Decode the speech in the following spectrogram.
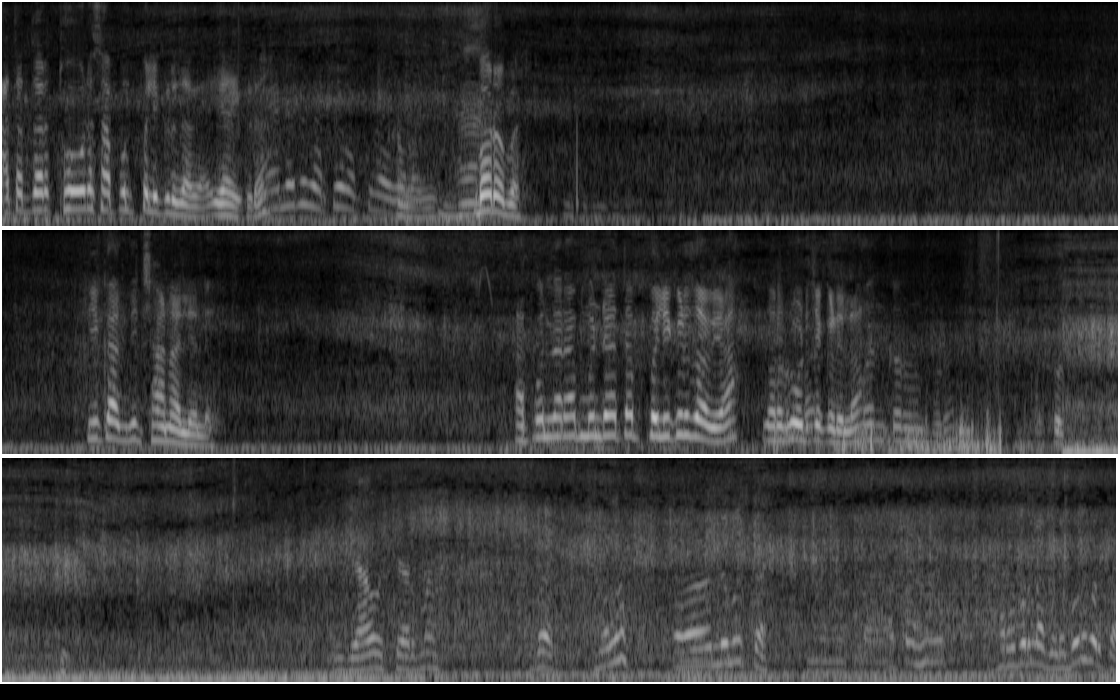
आता जर थोडंसं आपण पलीकडे जाऊया या इकडं. हा. बरोबर. पीक अगदी छान आलेलं आहे. आपण जरा म्हणजे आता पलीकडे जाऊया जरा रोडच्या कडेला. बंद करून थोडं. घ्यावं चेअरमन. बर बोला. अं, नमस्कार. आता हे हरभर लागलं बरोबर का?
